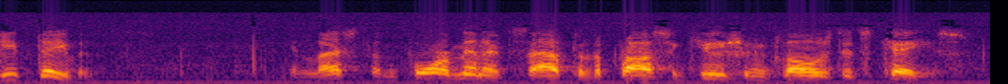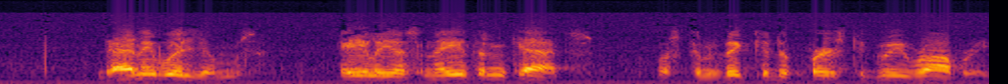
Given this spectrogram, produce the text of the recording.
Chief Davis. In less than four minutes after the prosecution closed its case, Danny Williams, alias Nathan Katz, was convicted of first degree robbery.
